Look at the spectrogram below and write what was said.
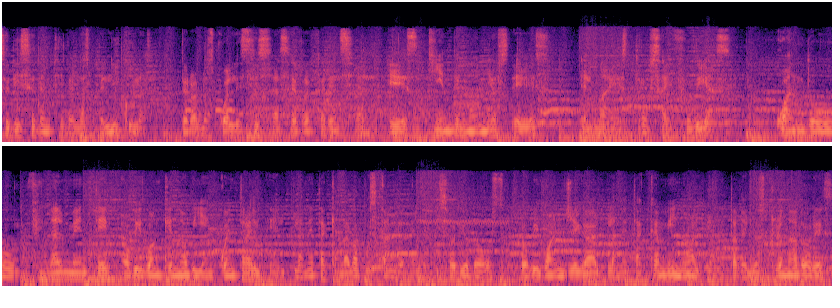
Se dice dentro de las películas, pero a los cuales sí se hace referencia, es quién demonios es el maestro Saifo Díaz. Cuando finalmente Obi-Wan Kenobi encuentra el, planeta que andaba buscando en el episodio 2, Obi-Wan llega al planeta Camino, al planeta de los clonadores,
